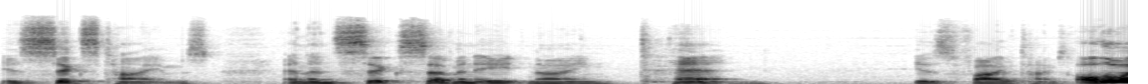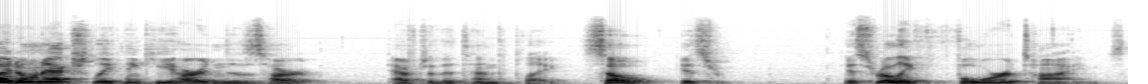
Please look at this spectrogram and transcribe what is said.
is six times, and then six, seven, eight, nine, ten is five times. Although I don't actually think he hardened his heart after the tenth plague. So it's it's really four times.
